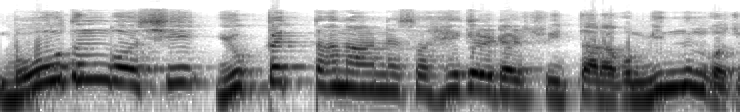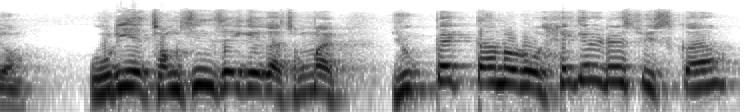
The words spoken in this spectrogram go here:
모든 것이 600단어 안에서 해결될 수 있다라고 믿는 거죠. 우리의 정신 세계가 정말 600단어로 해결될 수 있을까요?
